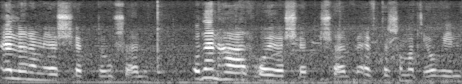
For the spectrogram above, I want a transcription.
eller om jag köpt dem själv. Och den här har jag köpt själv eftersom att jag vill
